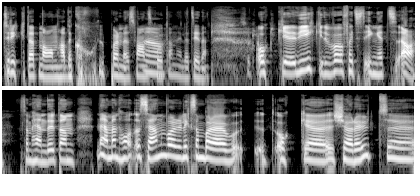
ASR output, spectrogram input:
tryggt att någon hade koll på den där svanskotan hela tiden. Och eh, det, gick, det var faktiskt inget ja, som hände, utan nej, men hon, och sen var det liksom bara ut och eh, köra ut uh,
